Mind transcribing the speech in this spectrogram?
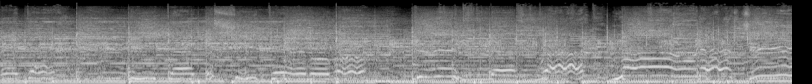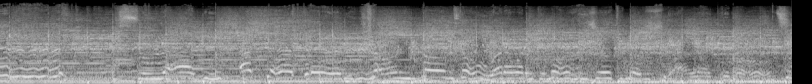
れていたとしても僕らは同じ空に当ててる遠いのみと笑われても異常気の知られても冷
